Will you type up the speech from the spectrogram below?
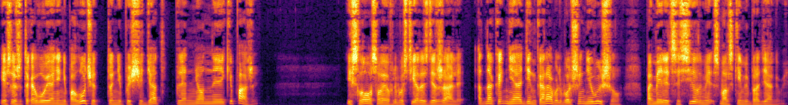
Если же таковую они не получат, то не пощадят плененные экипажи. И слово свое флебустьеры сдержали, однако ни один корабль больше не вышел помериться силами с морскими бродягами.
